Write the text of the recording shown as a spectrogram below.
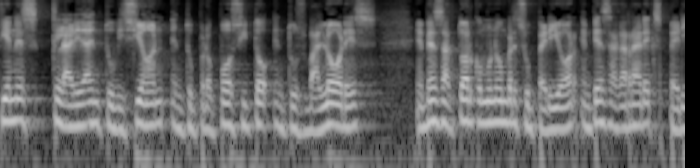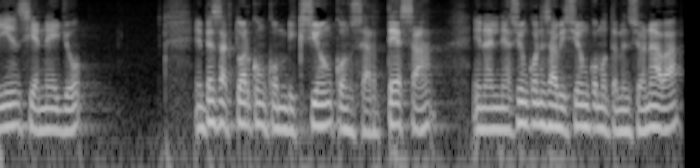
tienes claridad en tu visión, en tu propósito, en tus valores, empiezas a actuar como un hombre superior, empiezas a agarrar experiencia en ello, empiezas a actuar con convicción, con certeza, en alineación con esa visión como te mencionaba,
